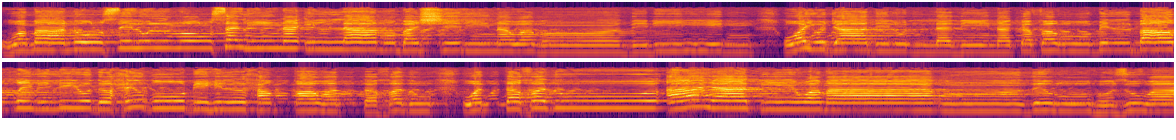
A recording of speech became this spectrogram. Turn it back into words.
وما نرسل المرسلین الا مبشرین ومنذرین ويجادل الذين كفروا بالباطل ليدحضوا به الحق واتخذوا واتخذوا آياتي وما أنذروا هزوا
